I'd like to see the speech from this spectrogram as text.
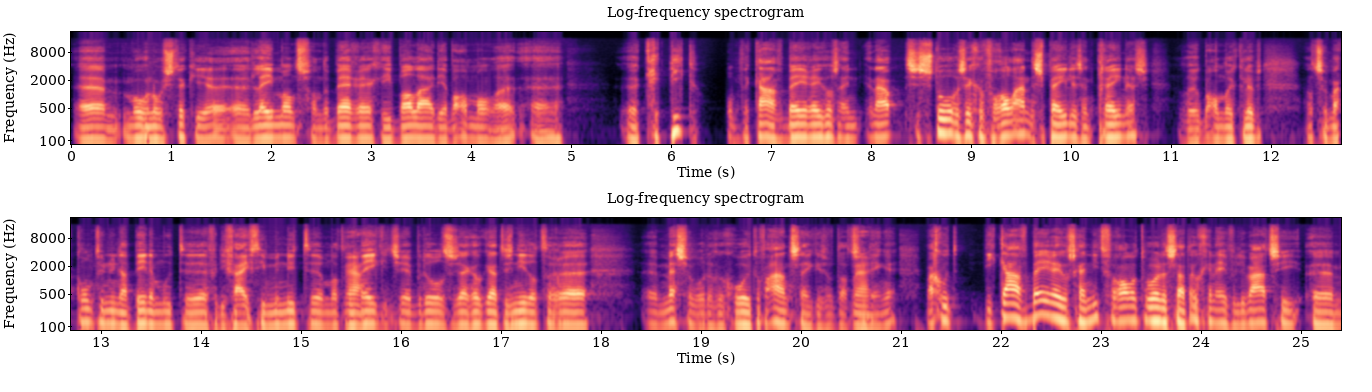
ehm, mogen nog een stukje eh Leemans van de Berg, Hiballa, die hebben allemaal eh, eh, eh, kritiek op de KNVB-regels. En nou, ze storen zich er vooral aan, de spelers en trainers. Dat ook bij andere clubs. Dat ze maar continu naar binnen moeten voor die 15 minuten. Omdat er Ja. een bekertje, bedoel, ze zeggen ook, ja, het is niet dat er eh, eh, messen worden gegooid of aanstekers of dat soort dingen. Maar goed, die KNVB-regels gaan niet veranderd worden. Er staat ook geen evaluatie ehm,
